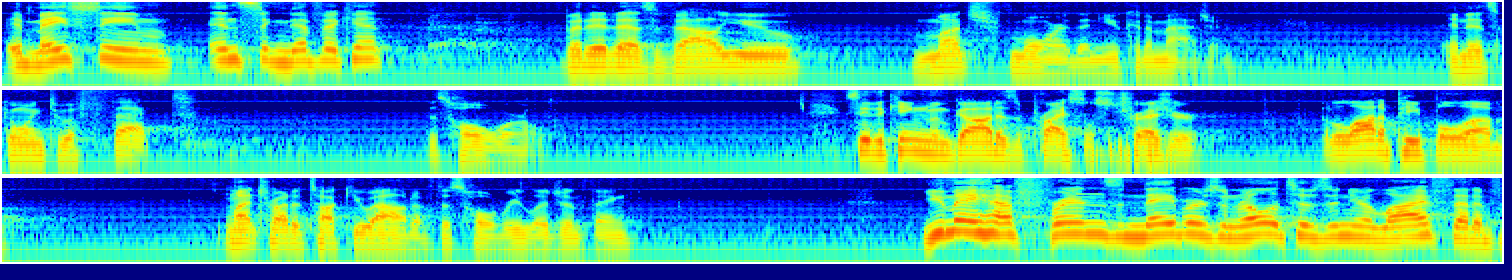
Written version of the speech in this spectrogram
it may seem insignificant, but it has value much more than you can imagine and it's going to affect this whole world. See, the kingdom of God is a priceless treasure, but a lot of people uh, might try to talk you out of this whole religion thing. You may have friends and neighbors and relatives in your life that have,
